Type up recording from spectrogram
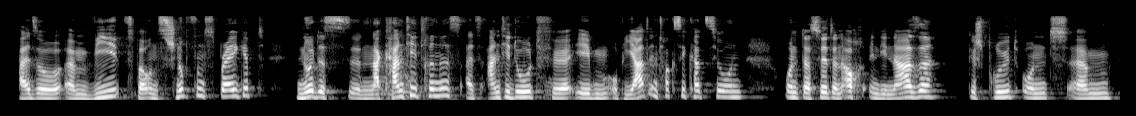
Also ähm, wie es bei uns Schnupfenspray gibt, nur das äh, Nacanti drin ist als Antidot für eben Opiatintoxikation. Und das wird dann auch in die Nase gesprüht und ähm,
